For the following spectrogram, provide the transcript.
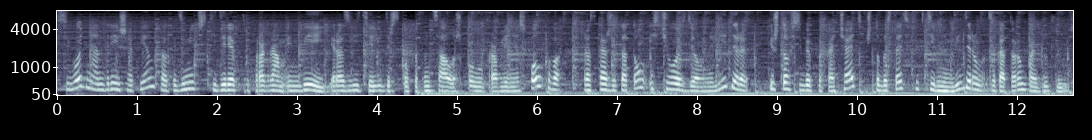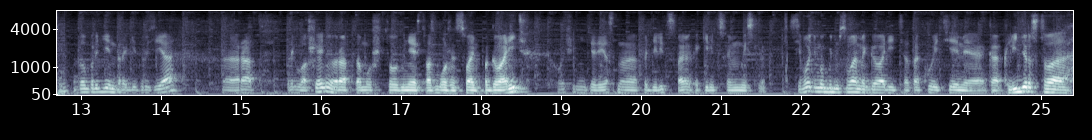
Сегодня Андрей Шапенко, академический директор программ MBA и развития лидерского потенциала Школы управления Сколково, расскажет о том, из чего сделаны лидеры и что в себе прокачать, чтобы стать эффективным лидером, за которым пойдут люди. Добрый день, дорогие друзья. Э, рад приглашению, рад тому, что у меня есть возможность с вами поговорить. Очень интересно поделиться с вами какими-то своими мыслями. Сегодня мы будем с вами говорить о такой теме, как лидерство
